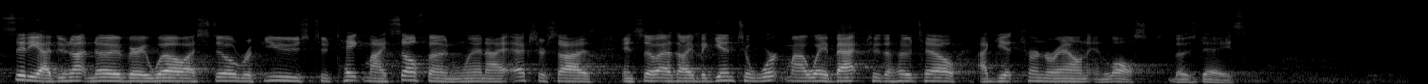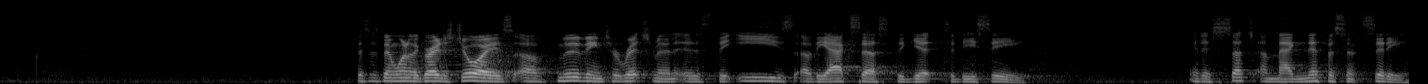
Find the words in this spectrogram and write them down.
city I do not know very well, I still refuse to take my cell phone when I exercise. And so as I begin to work my way back to the hotel, I get turned around and lost those days. This has been one of the greatest joys of moving to Richmond is the ease of the access to get to DC. It is such a magnificent city.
